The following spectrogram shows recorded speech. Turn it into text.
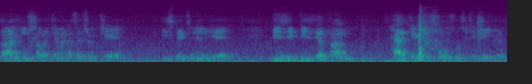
Gazi Mustafa Kemal Atatürk'e, İsmet İnönü'ye, bizi biz yapan herkese sonsuz teşekkür ederim.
